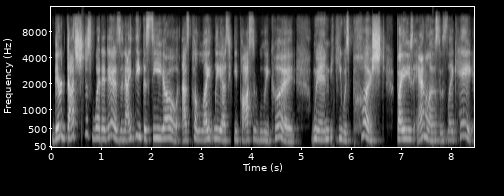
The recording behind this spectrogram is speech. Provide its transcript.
there that's just what it is. And i think the ceo as politely as he possibly could when he was pushed by these analysts was like hey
